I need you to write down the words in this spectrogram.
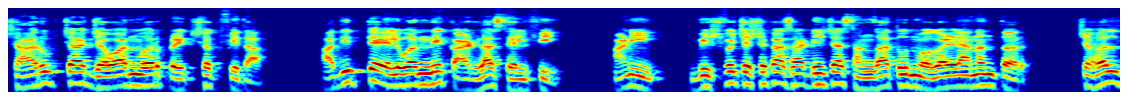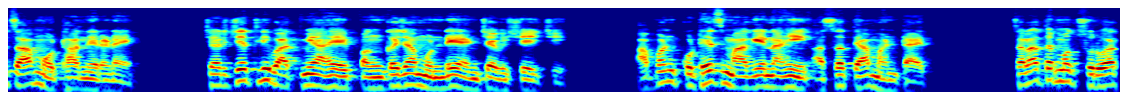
शाहरुखच्या जवानवर प्रेक्षक फिदा. आदित्य एलवनने काढला सेल्फी आणि विश्वचषकासाठीच्या संघातून वगळल्यानंतर चहलचा मोठा निर्णय. चर्चेतली बातमी आहे पंकजा मुंडे यांच्याविषयीची. आपण कुठेच मागे नाही असं त्या म्हणतायत. चला तर मग सुरुवात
